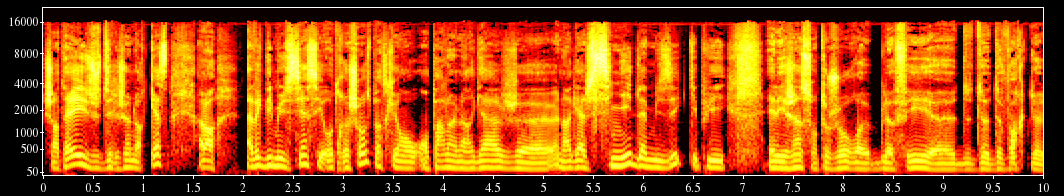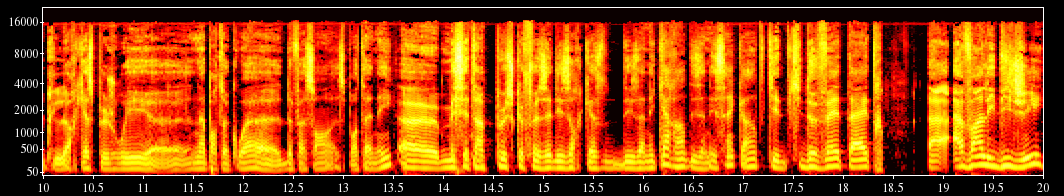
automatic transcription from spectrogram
chantais, je dirigeais un orchestre. Alors, avec des musiciens, c'est autre chose parce qu'on on parle un langage, euh, un langage signé de la musique. Et puis, et les gens sont toujours euh, bluffés euh, de, voir que l'orchestre peut jouer euh, n'importe quoi de façon spontanée. Mais c'est un peu ce que faisaient des orchestres des années 40, des années 50, qui, qui devaient être avant les DJ.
